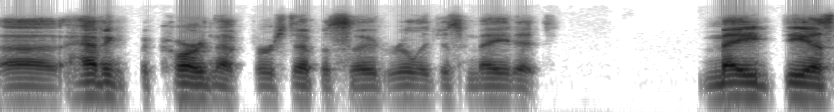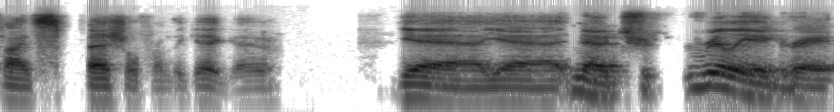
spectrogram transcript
uh, having Picard in that first episode really just made it made DS9 special from the get go. Yeah, yeah. No, tr- really a great,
